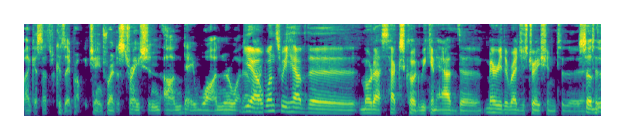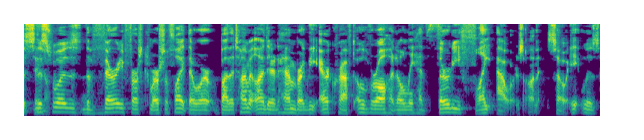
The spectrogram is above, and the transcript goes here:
I guess that's because they probably changed registration on day one or whatever. yeah, once we have the Mode S hex code, we can add the marry the registration to the. So to the this this was the very first commercial flight. There were by the time it landed at Hamburg, the aircraft overall had only had 30 flight hours on it. So it was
